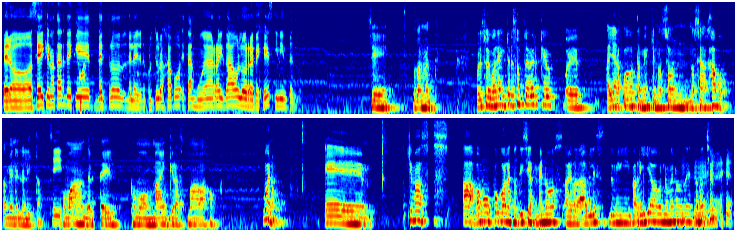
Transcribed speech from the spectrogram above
Pero sí hay que notar de que dentro de la cultura japo están muy arraigados los RPGs y Nintendo. Sí, Totalmente. Por eso igual es interesante ver que eh, hayan juegos también que no son no sean Japo también en la lista. Sí. Como Undertale, como Minecraft más abajo. Bueno, eh, ¿qué más? Ah, vamos un poco a las noticias menos agradables de mi parrilla, por lo menos de esta noche.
